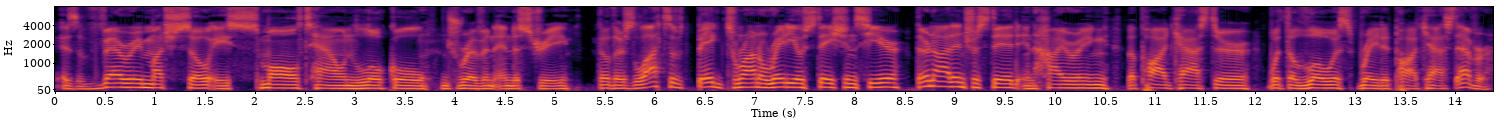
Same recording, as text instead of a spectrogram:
is very much so a small town, local driven industry. Though there's lots of big Toronto radio stations here, they're not interested in hiring the podcaster with the lowest rated podcast ever.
